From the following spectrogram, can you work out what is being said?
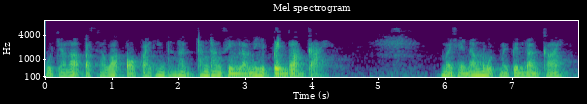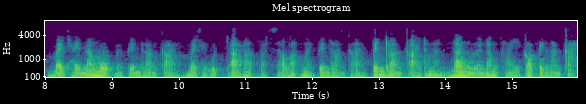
อุจจาระปัสสาวะออกไปทิ้งทั้งนั้น ทั้งทั้งสิ่งเหล่านี้เป็นร่างกาย ไม่ใช่น้ำมูดไม่เป็นร่างกาย ไม่ใช่น้ำมูกไม่เป็นร่างกาย ไม่ใช่อุจจาระปัสสาวะไม่เป็นร่างกาย เป็นร่างกายทั้งนั้นนั่งเหงื่อน้ำใครก็เป็นร่างกาย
